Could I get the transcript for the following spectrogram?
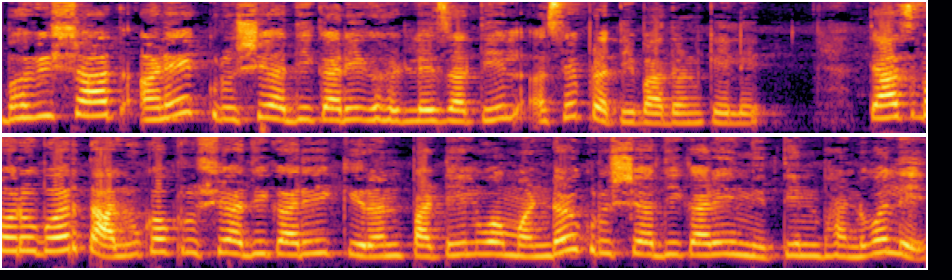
भविष्यात अनेक कृषी अधिकारी घडले जातील असे प्रतिपादन केले. त्याचबरोबर तालुका कृषी अधिकारी किरण पाटील व मंडळ कृषी अधिकारी नितीन भांडवले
